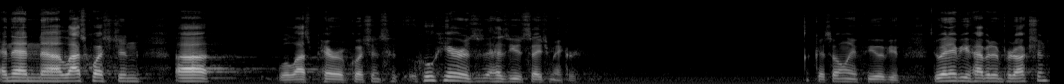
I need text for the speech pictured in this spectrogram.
And then uh, last question, uh, well, last pair of questions. Who here is, has used SageMaker? Okay, so only a few of you. Do any of you have it in production?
